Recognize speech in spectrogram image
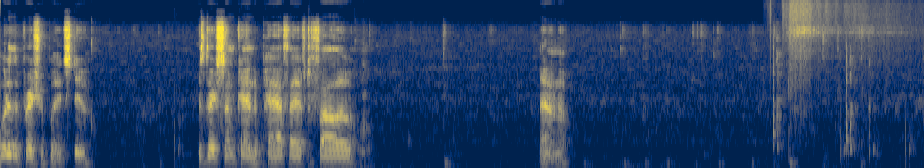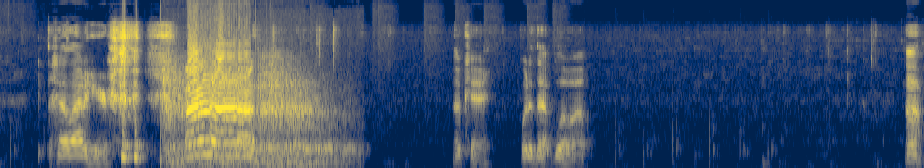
What do the pressure plates do? Is there some kind of path I have to follow? I don't know. Get the hell out of here. ah! Okay. What did that blow up? Oh.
